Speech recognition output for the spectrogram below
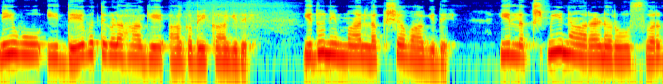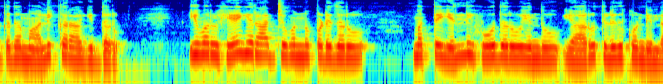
ನೀವು ಈ ದೇವತೆಗಳ ಹಾಗೆ ಆಗಬೇಕಾಗಿದೆ. ಇದು ನಿಮ್ಮ ಲಕ್ಷ್ಯವಾಗಿದೆ. ಈ ಲಕ್ಷ್ಮೀನಾರಾಯಣರು ಸ್ವರ್ಗದ ಮಾಲೀಕರಾಗಿದ್ದರು. ಇವರು ಹೇಗೆ ರಾಜ್ಯವನ್ನು ಪಡೆದರು? ಮತ್ತೆ ಎಲ್ಲಿ ಹೋದರು ಎಂದು ಯಾರೂ ತಿಳಿದುಕೊಂಡಿಲ್ಲ.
